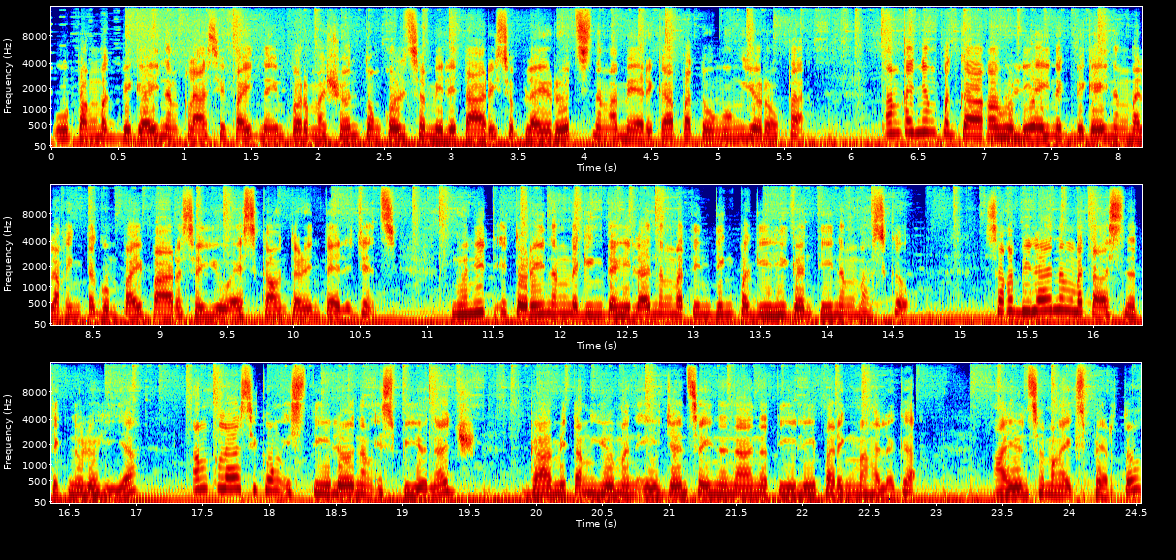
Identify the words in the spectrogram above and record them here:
upang magbigay ng classified na impormasyon tungkol sa military supply routes ng Amerika patungong Europa. Ang kanyang pagkakahuli ay nagbigay ng malaking tagumpay para sa US counterintelligence, ngunit ito rin ang naging dahilan ng matinding paghihiganti ng Moscow. Sa kabila ng mataas na teknolohiya, ang klasikong estilo ng espionage gamit ang human agents ay nananatili pa ring mahalaga. Ayon sa mga eksperto,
